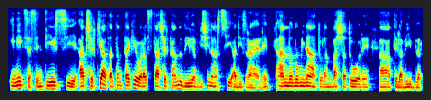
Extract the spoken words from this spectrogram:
inizia a sentirsi accerchiata, tant'è che ora sta cercando di riavvicinarsi ad Israele. Hanno nominato l'ambasciatore a Tel Aviv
